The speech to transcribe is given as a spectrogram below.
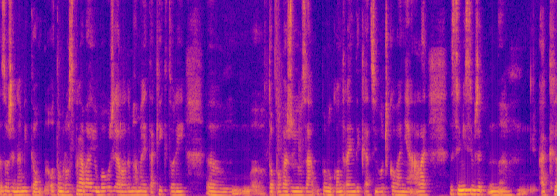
so ženami to, o tom rozprávajú, bohužiaľ, ale máme aj takých, ktorí to považujú za úplnú kontraindikáciu očkovania, ale si myslím, že ak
